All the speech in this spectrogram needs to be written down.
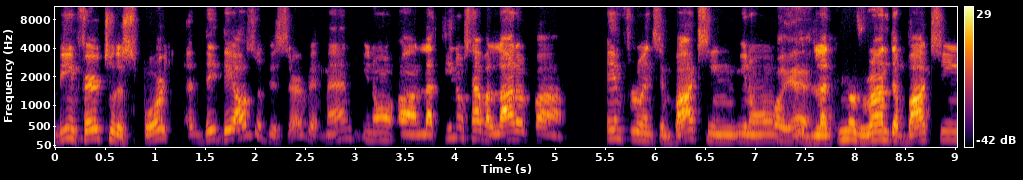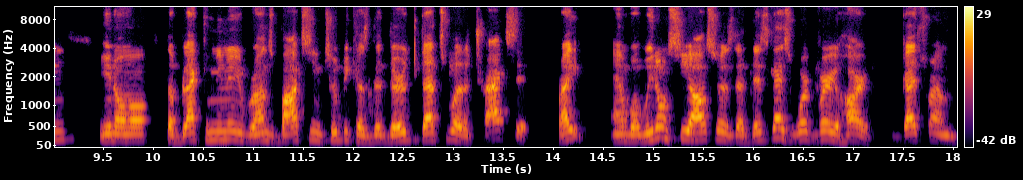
being fair to the sport, they, they also deserve it, man. You know, uh, Latinos have a lot of uh, influence in boxing. You know, oh, yeah. Latinos run the boxing. You know, the black community runs boxing too because they're that's what attracts it, right? And what we don't see also is that these guys work very hard. Guys from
